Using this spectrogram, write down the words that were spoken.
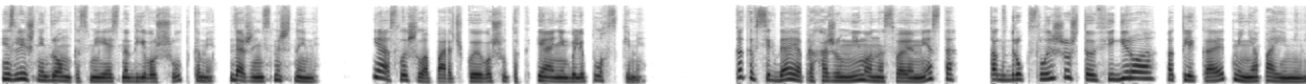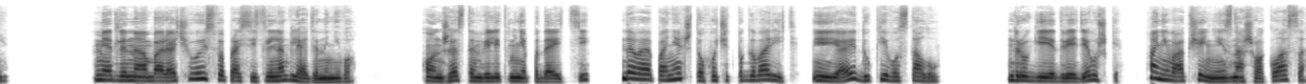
излишне громко смеясь над его шутками, даже не смешными. Я слышала парочку его шуток, и они были плоскими. Как и всегда, я прохожу мимо на свое место, как вдруг слышу, что Фигероа окликает меня по имени. Медленно оборачиваюсь, вопросительно глядя на него. Он жестом велит мне подойти, давая понять, что хочет поговорить, и я иду к его столу. Другие две девушки, они вообще не из нашего класса,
